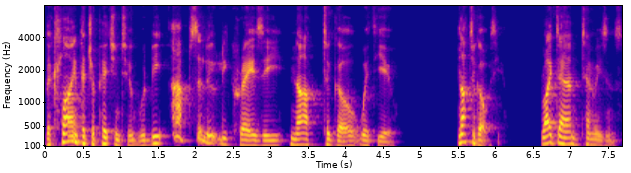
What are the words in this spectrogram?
the client that you're pitching to would be absolutely crazy not to go with you. Not to go with you. Write down 10 reasons.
